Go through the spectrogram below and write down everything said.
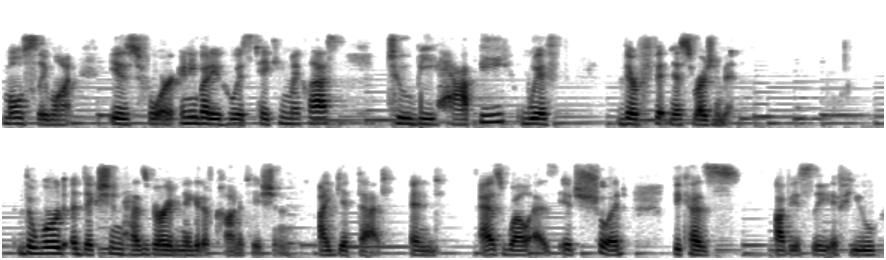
mostly want is for anybody who is taking my class to be happy with their fitness regimen. The word addiction has very negative connotation. I get that, and as well as it should, because obviously, if you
